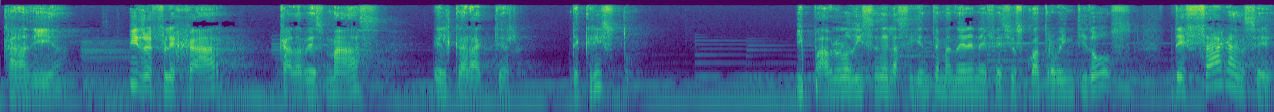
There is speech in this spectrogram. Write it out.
cada día y reflejar cada vez más el carácter de Cristo. Y Pablo lo dice de la siguiente manera en Efesios 4:22, desháganse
